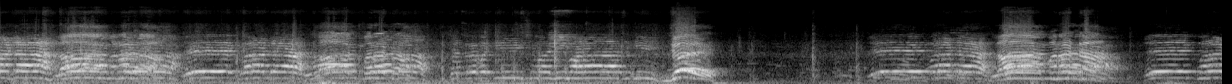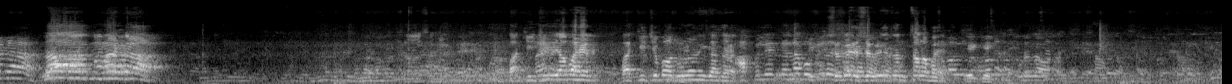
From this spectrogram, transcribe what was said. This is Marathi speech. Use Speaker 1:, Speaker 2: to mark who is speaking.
Speaker 1: मराठा!
Speaker 2: लाख मराठा!
Speaker 1: एक मराठा!
Speaker 2: लाख मराठा!
Speaker 1: छत्रपती शिवाजी महाराज की
Speaker 2: जय!
Speaker 1: एक मराठा!
Speaker 2: लाख मराठा!
Speaker 1: एक मराठा!
Speaker 2: लाख मराठा! बाकीचे या बाहेर. बाकीचे बाजूला नाही जरा.
Speaker 1: आपले त्यांना
Speaker 2: सगळे सगळे जण चला बाहेर. एक एक.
